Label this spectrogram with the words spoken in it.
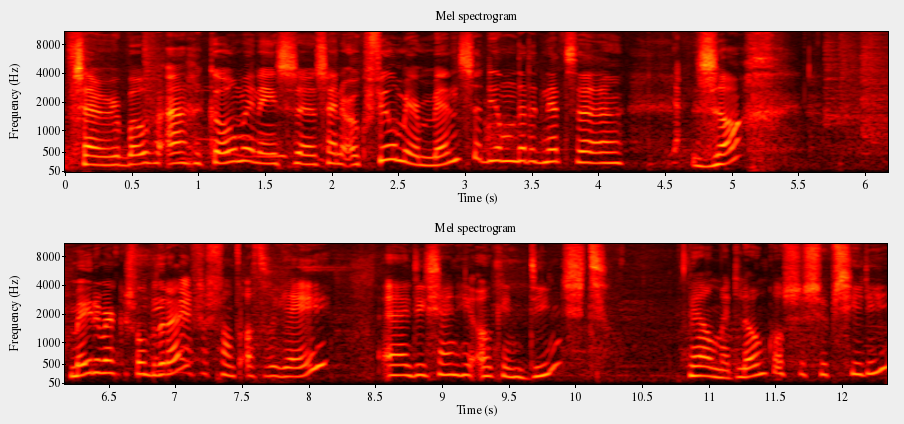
We zijn we weer boven aangekomen. Ineens uh, zijn er ook veel meer mensen die dat ik net uh, ja. zag. Medewerkers van het bedrijf? Medewerkers van het atelier. Uh, die zijn hier ook in dienst. wel met loonkostensubsidie.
